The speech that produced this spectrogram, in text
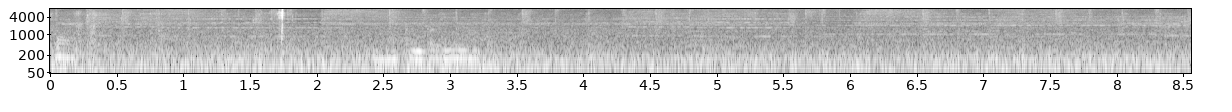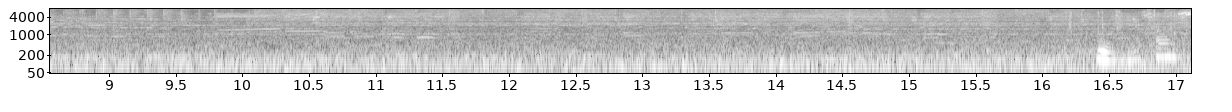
So. Makan tak ini. Hmm, size.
